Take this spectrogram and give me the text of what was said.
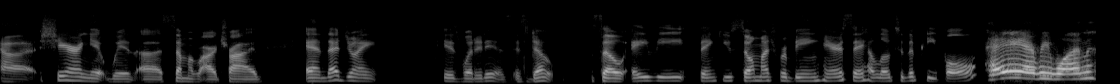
uh, sharing it with uh, some of our tribe, and that joint is what it is. It's dope. So, AV, thank you so much for being here. Say hello to the people. Hey, everyone.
